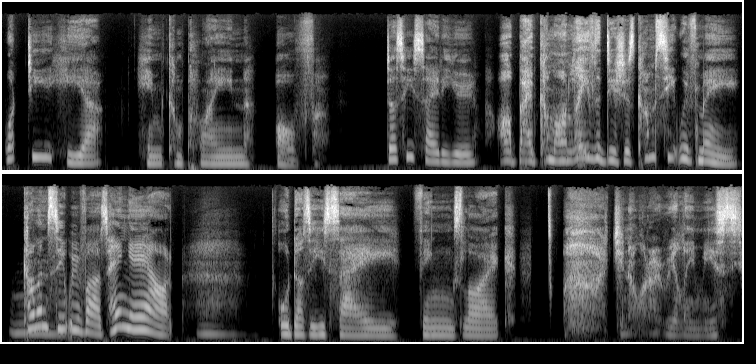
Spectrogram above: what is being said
what do you hear him complain of? Does he say to you, Oh, babe, come on, leave the dishes, come sit with me, mm. come and sit with us, hang out? Mm. Or does he say things like, oh, Do you know what I really miss?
